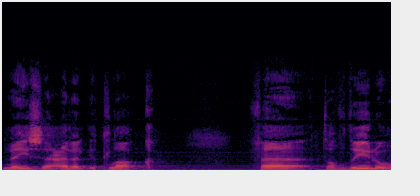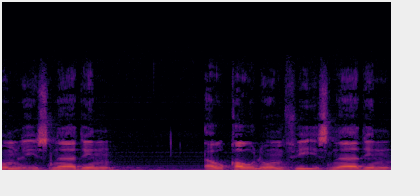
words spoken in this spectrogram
ليس على الإطلاق فتفضيلهم لإسناد أو قولهم في إسناد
